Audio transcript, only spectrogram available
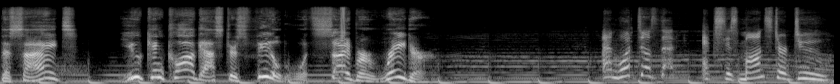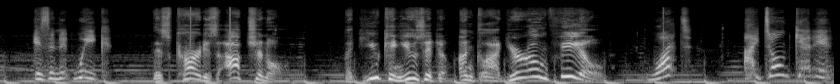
Besides, you can clog Aster's field with Cyber Raider. And what does that Xyz monster do? Isn't it weak? This card is optional, but you can use it to unclog your own field. What? I don't get it.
